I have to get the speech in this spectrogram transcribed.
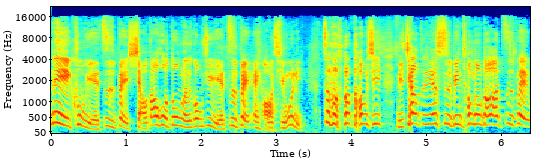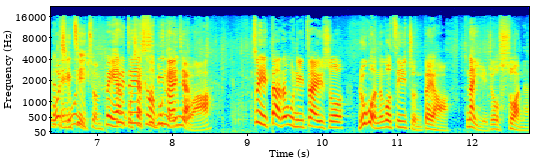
内裤也自备，小刀或多门的工具也自备。哎、哦我请问你，这么多东西，你叫这些士兵通通都要自备？我请问你，准备啊，对这些士兵来讲啊。最大的问题在于说，如果能够自己准备哈，那也就算了。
